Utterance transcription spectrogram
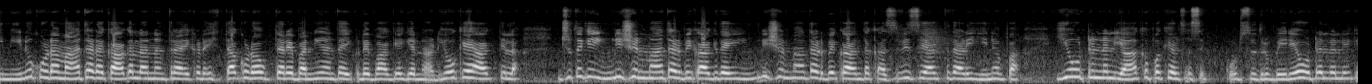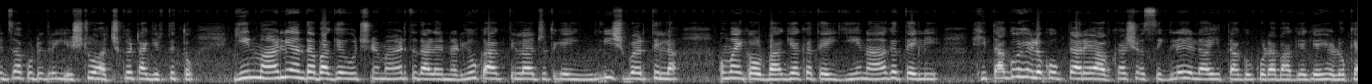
ಇನ್ನೇನು ಕೂಡ ಮಾತಾಡೋಕ್ಕಾಗಲ್ಲ, ನಂತರ ಈ ಕಡೆ ಹಿತ ಕೂಡ ಹೋಗ್ತಾರೆ, ಬನ್ನಿ ಅಂತ ಈ ಕಡೆ ಭಾಗ್ಯಗೆ ನಡೆಯೋಕೆ ಆಗ್ತಿಲ್ಲ. ಜೊತೆಗೆ ಇಂಗ್ಲೀಷನ್ನು ಮಾತಾಡಬೇಕಾಗಿದೆ ಇಂಗ್ಲೀಷನ್ನು ಮಾತಾಡಬೇಕಾ ಅಂತ ಕಸವಿಸಿ ಆಗ್ತಿದ್ದಾಳೆ, ಏನಪ್ಪ? ಈ ಹೋಟೆಲ್ನಲ್ಲಿ ಯಾಕಪ್ಪ ಕೆಲಸ ಸಿಕ್, ಕೊಡಿಸಿದ್ರು? ಬೇರೆ ಹೋಟೆಲಲ್ಲಿ ಕೆಲಸ ಕೊಟ್ಟಿದ್ರೆ ಎಷ್ಟು ಅಚ್ಚುಕಟ್ಟಾಗಿರ್ತಿತ್ತು. ಏನು ಮಾಡಲಿ ಅಂತ ಭಾಗ್ಯ ಯೋಚನೆ ಮಾಡ್ತಿದ್ದಾಳೆ. ನಡೆಯೋಕ್ಕಾಗ್ತಿಲ್ಲ ಜೊತೆಗೆ ಇಂಗ್ಲೀಷ್ ಬರ್ತಿಲ್ಲ. ಮೈ ಅವ್ರ ಭಾಗ್ಯ ಕತೆ ಏನಾಗತ್ತೆ ಇಲ್ಲಿ? ಹಿತಾಗೂ ಹೇಳೋಕೆ ಹೋಗ್ತಾರೆ. ಅವಕಾಶ ಸಿಗಲೇ ಇಲ್ಲ ಹಿತಾಗೂ ಕೂಡ ಭಾಗ್ಯಗೆ ಹೇಳೋಕೆ.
